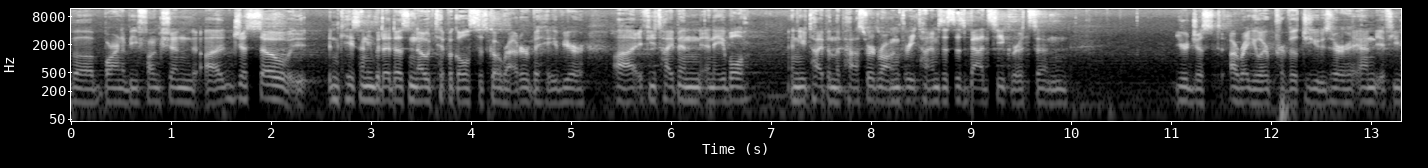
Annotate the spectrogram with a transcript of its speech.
the Barnaby function, uh, just so in case anybody doesn't know typical Cisco router behavior, uh, if you type in enable and you type in the password wrong three times, this is bad secrets and you're just a regular privileged user. And if you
